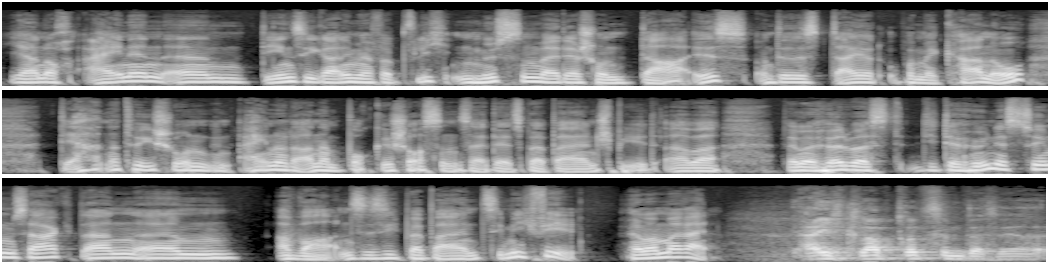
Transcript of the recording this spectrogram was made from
ja noch einen, ähm, den sie gar nicht mehr verpflichten müssen, weil der schon da ist. Und das ist Dayot Upamecano. Der hat natürlich schon den ein oder anderen Bock geschossen, seit er jetzt bei Bayern spielt. Aber wenn man hört, was Dieter Hönes zu ihm sagt, dann ähm, erwarten sie sich bei Bayern ziemlich viel. Hören wir mal rein. Ja, ich glaube trotzdem, dass er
